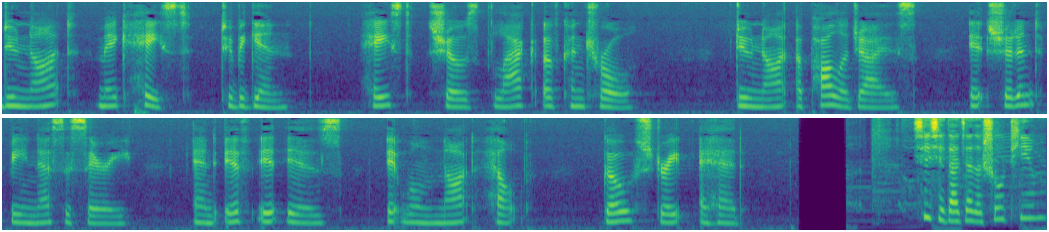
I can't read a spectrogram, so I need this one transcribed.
Do not make haste to begin. Haste shows lack of control. Do not apologize. It shouldn't be necessary, and if it is, it will not help. Go straight ahead. 谢谢大家的收听，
